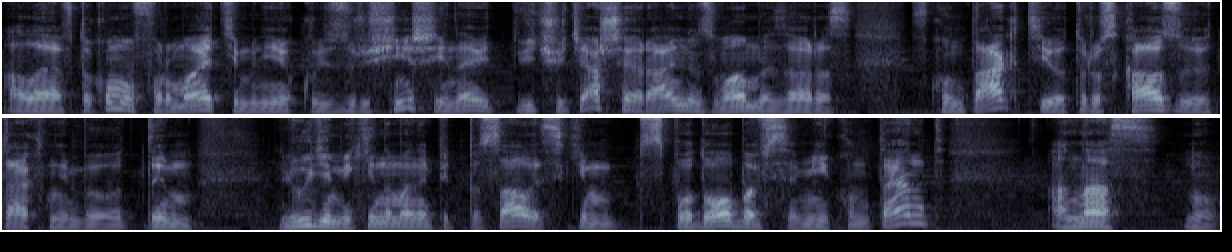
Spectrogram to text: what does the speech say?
Але в такому форматі мені якось зручніше, і навіть відчуття, що я реально з вами зараз в контакті, от розказую так, ніби от тим людям, які на мене підписались, яким сподобався мій контент. А нас, ну,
